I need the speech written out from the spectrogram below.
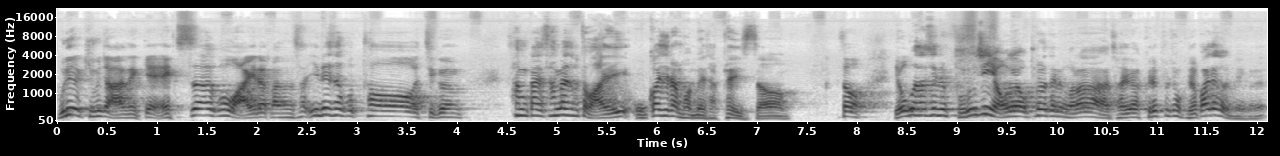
우리가 기본적으로 알아야 될 게 x하고 y라고 하는 1에서부터 지금 3까지 3에서부터 y 5까지라는 범위에 잡혀 있어. 그래서 요거 사실은 부등식 영역을 풀어야 되는 거라 저희가 그래프를 좀 그려봐야 되거든요. 이거는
